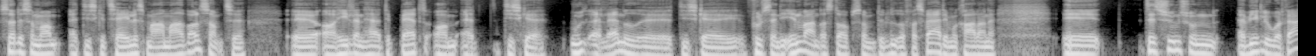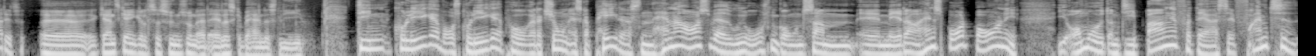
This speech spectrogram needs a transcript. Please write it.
så er det som om, at de skal tales meget, meget voldsomt til. Øh, og hele den her debat om, at de skal ud af landet. Øh, de skal fuldstændig indvandrerstop, som det lyder fra Sverigedemokraterne. Øh, det synes hun er virkelig uretfærdigt. Øh, ganske enkelt, så synes hun, at alle skal behandles lige. Din kollega, vores kollega på redaktionen, Asger Petersen, han har også været ude i Rosengården sammen øh, med dig, og han spurgte borgerne i området, om de er bange for deres øh, fremtid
